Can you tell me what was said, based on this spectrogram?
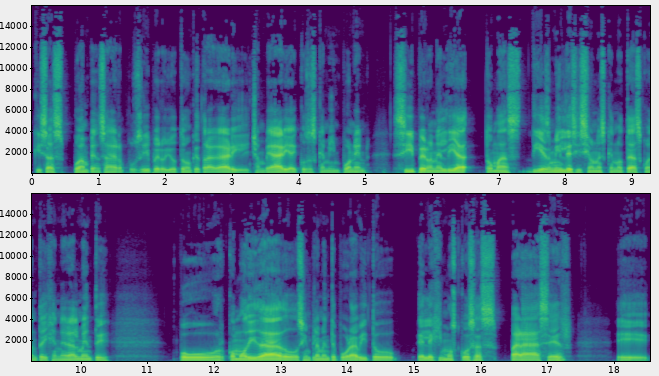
quizás puedan pensar, pues sí, pero yo tengo que tragar y chambear y hay cosas que me imponen. Sí, pero en el día tomas diez mil decisiones que no te das cuenta y generalmente por comodidad o simplemente por hábito elegimos cosas para hacer eh,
